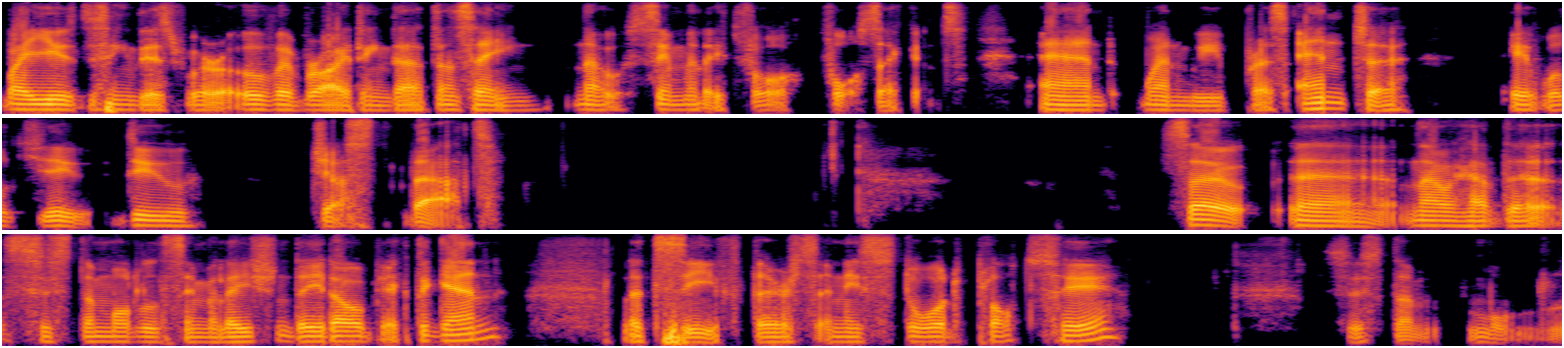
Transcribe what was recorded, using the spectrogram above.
By using this, we're overwriting that and saying no, simulate for four seconds. And when we press enter, it will do, do just that. So uh, now we have the system model simulation data object again. Let's see if there's any stored plots here. System model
